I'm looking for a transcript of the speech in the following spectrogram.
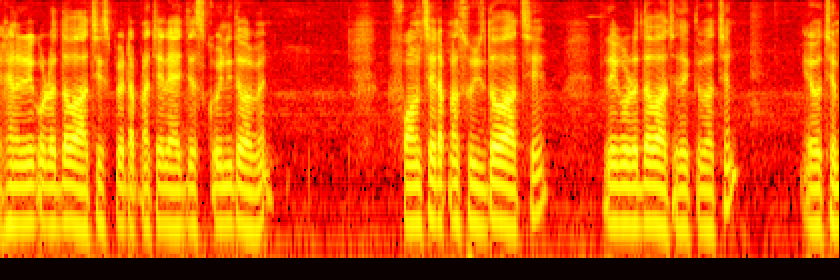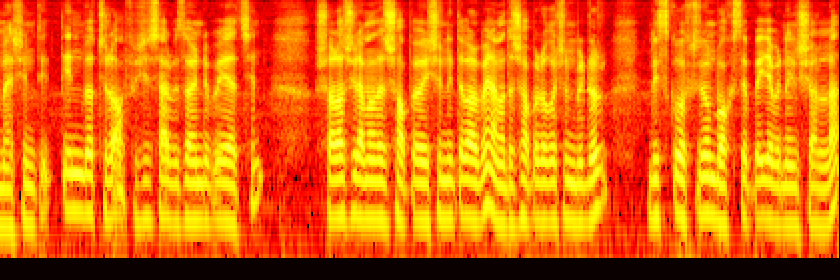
এখানে রেকর্ডার দেওয়া আছে স্পিড আপনার চাইলে অ্যাডজাস্ট করে নিতে পারবেন। ফ্রন্ট সেট আপনার সুইচ দেওয়া আছে রেকর্ডার দেওয়া আছে, দেখতে পাচ্ছেন। এ হচ্ছে মেশিনটি তিন বছর অফিসের সার্ভিস ওয়ারেন্টি পেয়ে যাচ্ছেন। সরাসরি আমাদের শপে এসে নিতে পারবেন। আমাদের শপের লোকেশন ভিডিওর ডিসক্রিপশন বক্সে পেয়ে যাবেন ইনশাল্লাহ।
